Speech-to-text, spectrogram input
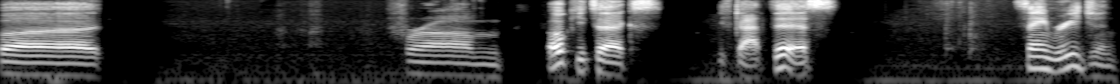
but from Okie-Tex, you've got this same region.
